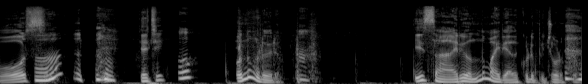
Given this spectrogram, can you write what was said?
ബോസ് ചേച്ചി ഒന്നും കൂടെ വരും. ഈ സാരി ഒന്ന് മര്യാദ കുടിപ്പിച്ചു കൊടുക്കും.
